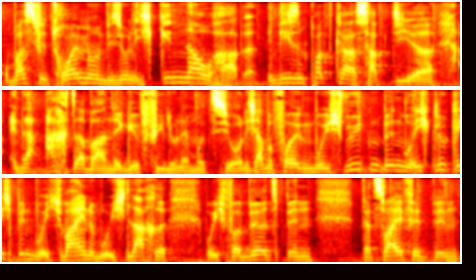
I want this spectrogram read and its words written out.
und was für Träume und Visionen ich genau habe. In diesem Podcast habt ihr eine Achterbahn der Gefühle und Emotionen. Ich habe Folgen, wo ich wütend bin, wo ich glücklich bin, wo ich weine, wo ich lache, wo ich verwirrt bin, verzweifelt bin,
